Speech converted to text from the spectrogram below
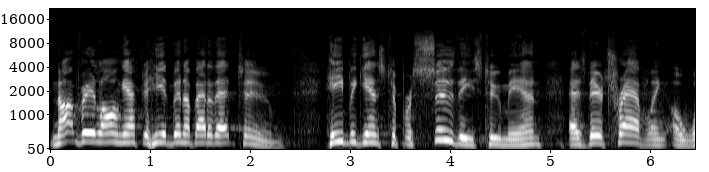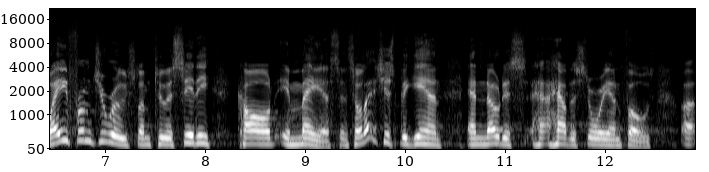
Not very long after he had been up out of that tomb, he begins to pursue these two men as they're traveling away from Jerusalem to a city called Emmaus. And so let's just begin and notice how the story unfolds. Uh,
